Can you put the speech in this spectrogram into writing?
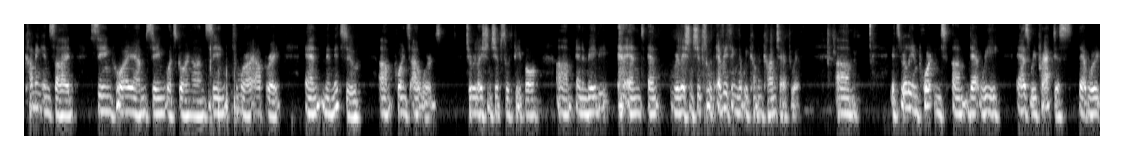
coming inside, seeing who I am, seeing what's going on, seeing from where I operate. And Menmitsu um, points outwards to relationships with people um, and maybe and and relationships with everything that we come in contact with. Um, it's really important um, that we, as we practice, that we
